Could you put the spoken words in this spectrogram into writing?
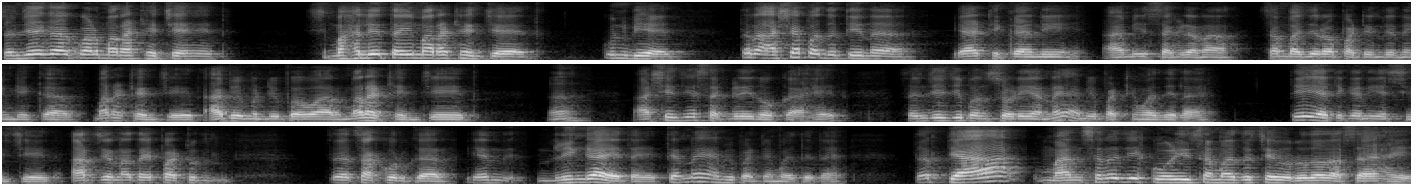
संजय गायकवाड मराठ्याचे आहेत. महालेताई मराठ्यांचे आहेत. कुणबी आहेत. तर अशा पद्धतीनं या ठिकाणी आम्ही सगळ्यांना संभाजीराव पाटील निलंगेकर मराठ्यांचे आहेत. अभिमन्यू पवार मराठ्यांचे आहेत. असे जे सगळे लोक आहेत संजयजी बनसोडे यांनाही आम्ही पाठिंबा दिला आहे ते या ठिकाणी एस सीचे आहेत. अर्चनाताई पाटील चाकूरकर या लिंगायत आहेत त्यांनाही आम्ही पाठिंबा देत आहे. तर त्या माणसानं जे कोळी समाजाच्या विरोधात असं आहे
